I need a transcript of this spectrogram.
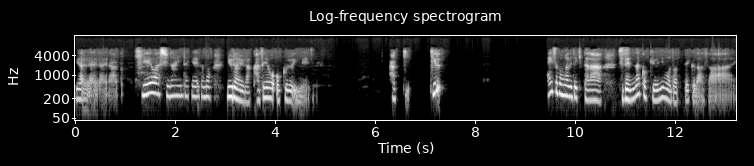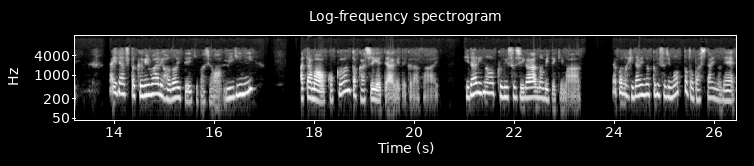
ゆらゆらゆらゆらと消えはしないんだけれども、ゆらゆら風を送るイメージです。吐き、切る。はい、そこまでできたら、自然な呼吸に戻ってください。はい、ではちょっと首周りほどいていきましょう。右に頭をコクンとかしげてあげてください。左の首筋が伸びてきます。でこの左の首筋もっと飛ばしたいので、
